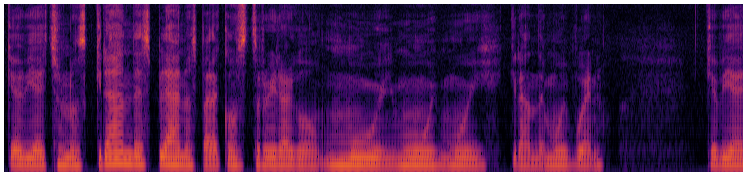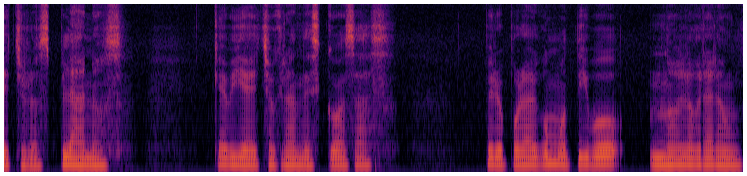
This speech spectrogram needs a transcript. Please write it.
Que había hecho unos grandes planos para construir algo muy, muy, muy grande, muy bueno. Que había hecho los planos, que había hecho grandes cosas, pero por algún motivo no lograron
